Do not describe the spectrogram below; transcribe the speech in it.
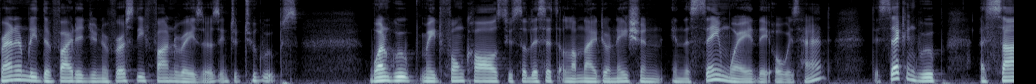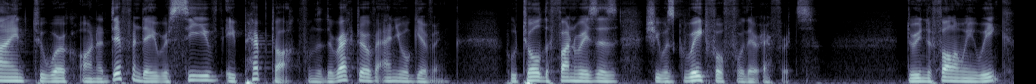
randomly divided university fundraisers into two groups one group made phone calls to solicit alumni donation in the same way they always had. The second group, assigned to work on a different day, received a pep talk from the director of annual giving, who told the fundraisers she was grateful for their efforts. During the following week,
